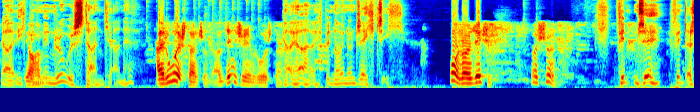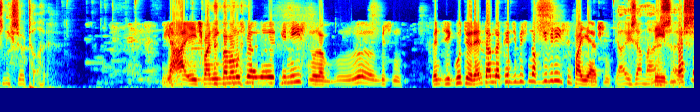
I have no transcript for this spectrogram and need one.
Ja, ich Ja. bin in Ruhestand, ja, ne? Ein Ruhestand schon, also sind Sie schon im Ruhestand. Ja, ja, ich bin 69. Oh, 69. War schön. Finden Sie? Ich finde das nicht so toll. Ja, ich meine, irgendwann mal muss man äh, genießen oder äh, ein bisschen. Wenn Sie gute Rente haben, dann können Sie ein bisschen noch genießen, ein paar Jährchen. Ja, ich sag mal, als, als,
